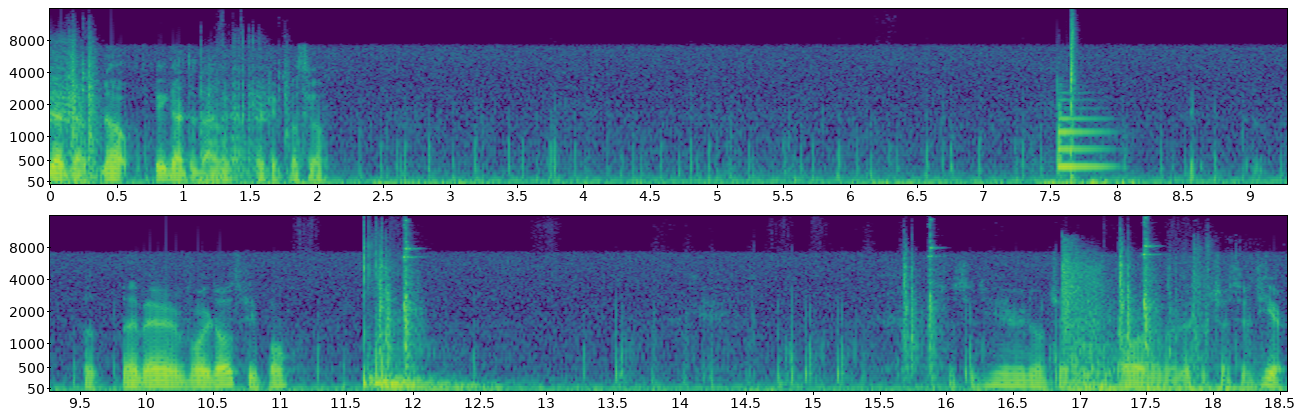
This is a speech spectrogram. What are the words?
That diamond. No, we got the diamond. Okay, let's go. I better avoid those people. Chest in here, no chest in here. Oh, no, no, there's a chest in here.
